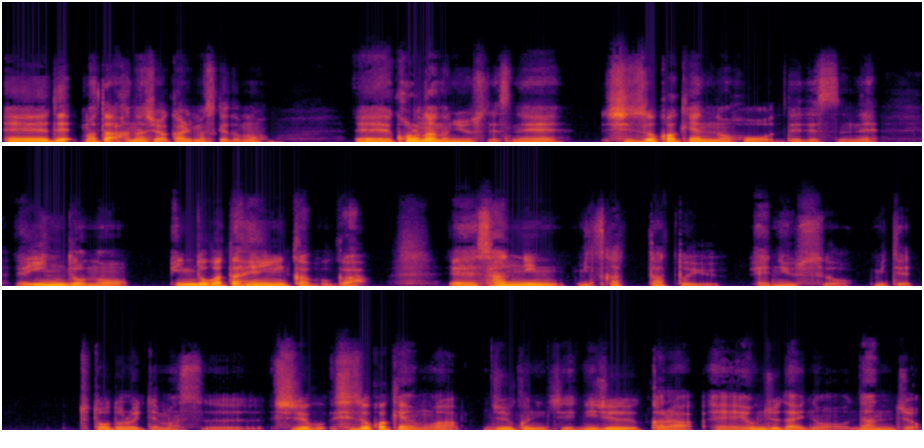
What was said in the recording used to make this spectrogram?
えー、で、また話は変わりますけども、えー、コロナのニュースですね。静岡県の方でですね、インドのインド型変異株が、えー、3人見つかったという、え、ニュースを見てちょっと驚いてます。静岡県は19日20から、40代の男女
